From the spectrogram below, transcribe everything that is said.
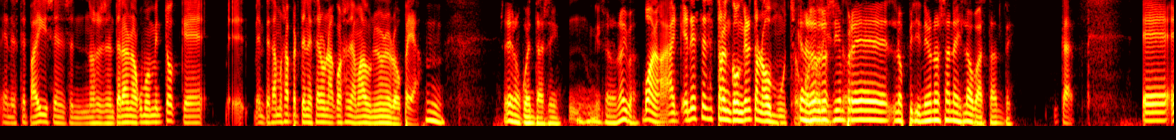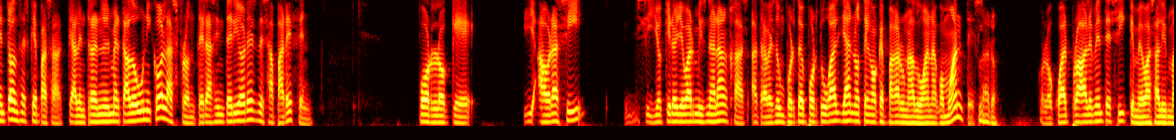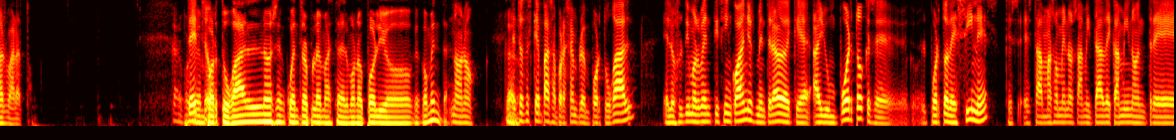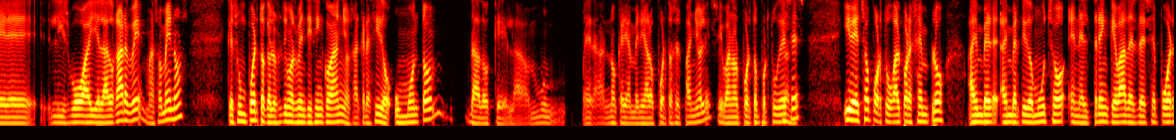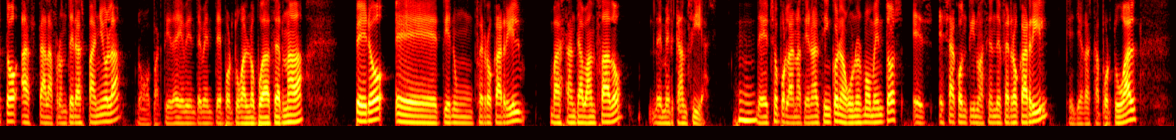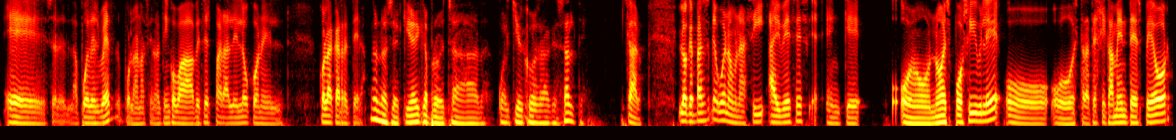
en este país, en- se- no sé si se enteraron en algún momento que eh, empezamos a pertenecer a una cosa llamada Unión Europea. Mm. Se dieron cuenta, sí. Mm. Dijeron, no iba. Bueno, en este sector en concreto no mucho. Que lo nosotros siempre, los Pirineos nos han aislado bastante. Claro. Eh, entonces, ¿qué pasa? Que al entrar en el mercado único, las fronteras interiores desaparecen. Por lo que y ahora sí, si yo quiero llevar mis naranjas a través de un puerto de Portugal, ya no tengo que pagar una aduana como antes. Claro. Con lo cual, probablemente sí que me va a salir más barato. Claro, porque De hecho- en Portugal no se encuentra el problema este del monopolio que comenta. No, no. Claro. Entonces, ¿qué pasa? Por ejemplo, en Portugal, en los últimos 25 años me he enterado de que hay un puerto, que es el puerto de Sines, que es- está más o menos a mitad de camino entre Lisboa y el Algarve, más o menos, que es un puerto que en los últimos 25 años ha crecido un montón, dado que la, mu- era- no querían venir a los puertos españoles, se iban al puerto portugueses. Y de hecho, Portugal, por ejemplo, ha, inver- ha invertido mucho en el tren que va desde ese puerto hasta la frontera española. Luego, a partir de ahí, evidentemente, Portugal no puede hacer nada pero eh, tiene un ferrocarril bastante avanzado de mercancías. De hecho, por la Nacional 5 en algunos momentos es esa continuación de ferrocarril que llega hasta Portugal. eh, la puedes ver, por la Nacional 5 va a veces paralelo con, el, con la carretera. No, no sé, aquí hay que aprovechar cualquier cosa que salte. Claro. Lo que pasa es que, bueno, aún así hay veces en que o no es posible o, o estratégicamente es peor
